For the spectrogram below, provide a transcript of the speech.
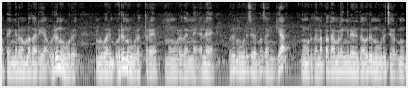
അപ്പോൾ എങ്ങനെ നമ്മളത് അറിയാം ഒരു നൂറ്. നമ്മൾ പറയും ഒരു നൂറ് എത്ര? നൂറ് തന്നെ അല്ലേ? ഒരു നൂറ് ചേർന്ന സംഖ്യ നൂറ് തന്നെ. അപ്പോൾ അത് നമ്മൾ എങ്ങനെ എഴുതാം? ഒരു നൂറ് ചേർന്നു.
